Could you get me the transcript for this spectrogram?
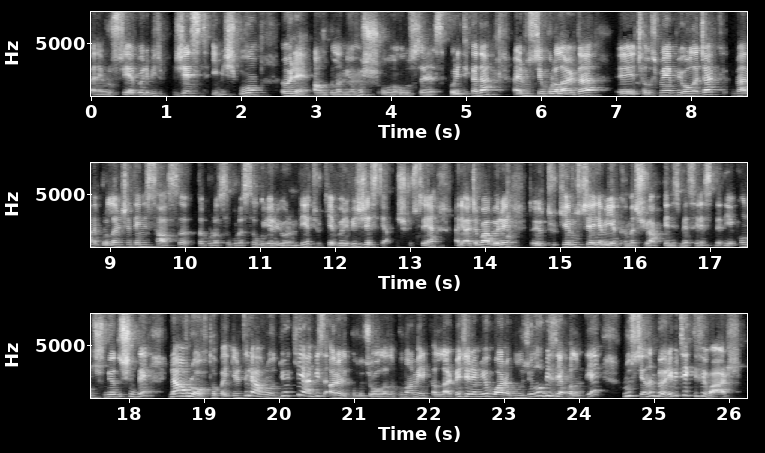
Hani Rusya'ya böyle bir jest imiş bu. Öyle algılanıyormuş o uluslararası politikada. Hani Rusya buralarda e, çalışma yapıyor olacak. Ben de buraların işte deniz sahası da burası burası uyarıyorum diye Türkiye böyle bir jest yapmış Rusya'ya. Hani acaba böyle e, Türkiye Rusya ile mi yakınlaşıyor Akdeniz meselesinde diye konuşuluyordu. Şimdi Lavrov topa girdi. Lavrov diyor ki ya biz ara bulucu olalım. Bunu Amerikalılar beceremiyor. Bu ara buluculuğu biz yapalım diye. Rusya'nın böyle bir teklifi var.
